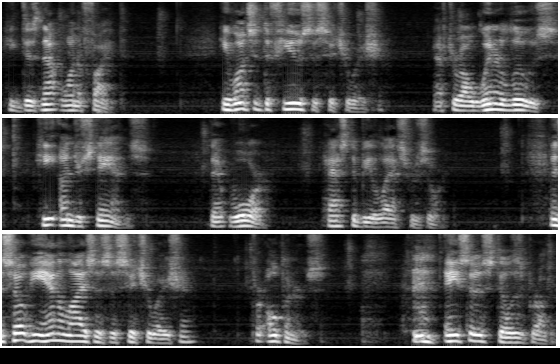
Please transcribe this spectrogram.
He does not want to fight. He wants to defuse the situation. After all, win or lose, he understands that war has to be a last resort. And so he analyzes the situation for openers. Esav is still his brother.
